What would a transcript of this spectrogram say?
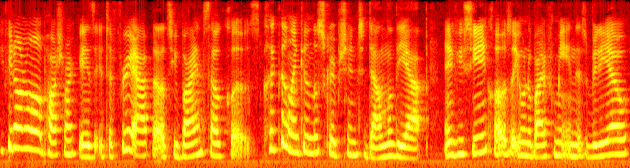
If you don't know what Poshmark is, it's a free app that lets you buy and sell clothes. Click the link in the description to download the app. And if you see any clothes that you want to buy from me in this video,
